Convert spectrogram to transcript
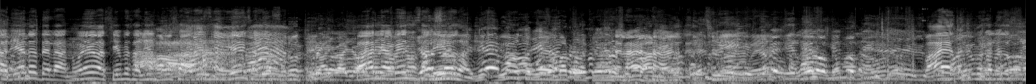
saliendo de la nueva, siempre saliendo dos a veces bien, saliendo varias veces saliendo. Yo no te voy a llamar para que hagan Es lo mismo que dice. Vaya, estuvimos saliendo sí,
